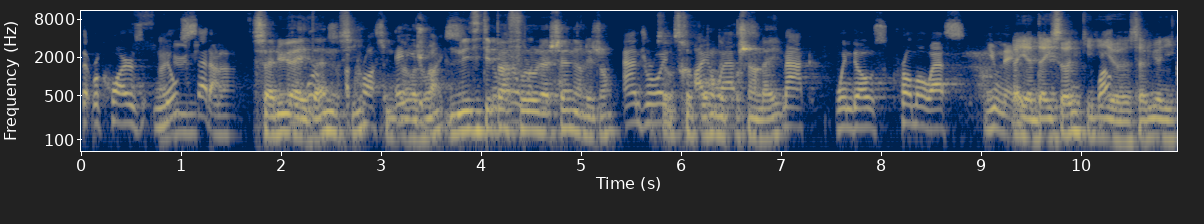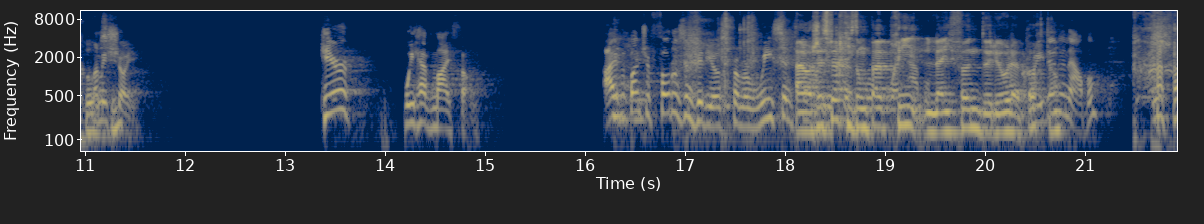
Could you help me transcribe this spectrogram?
that requires no Salut, setup? Nicolas. Salut à Edan aussi, across qui nous a any rejoint. device, N'hésitez pas à follow la chaîne, hein, les gens. Android, On se reprend des iOS, prochains lives. Mac, Windows, Chrome OS, you name Là, il y a. Dyson qui dit Well, euh, salut à Nico. Let me aussi. show you. Here we have my phone. Alors j'espère qu'ils n'ont pas pris l'iPhone de Léo I Laporte. Hein. an album.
